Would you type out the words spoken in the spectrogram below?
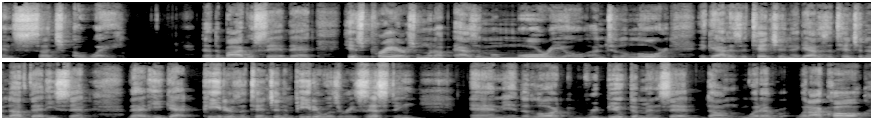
in such a way that the Bible said that his prayers went up as a memorial unto the Lord. It got his attention. It got his attention enough that he sent that he got Peter's attention, and Peter was resisting. And the Lord rebuked him and said, "Don't whatever what I call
